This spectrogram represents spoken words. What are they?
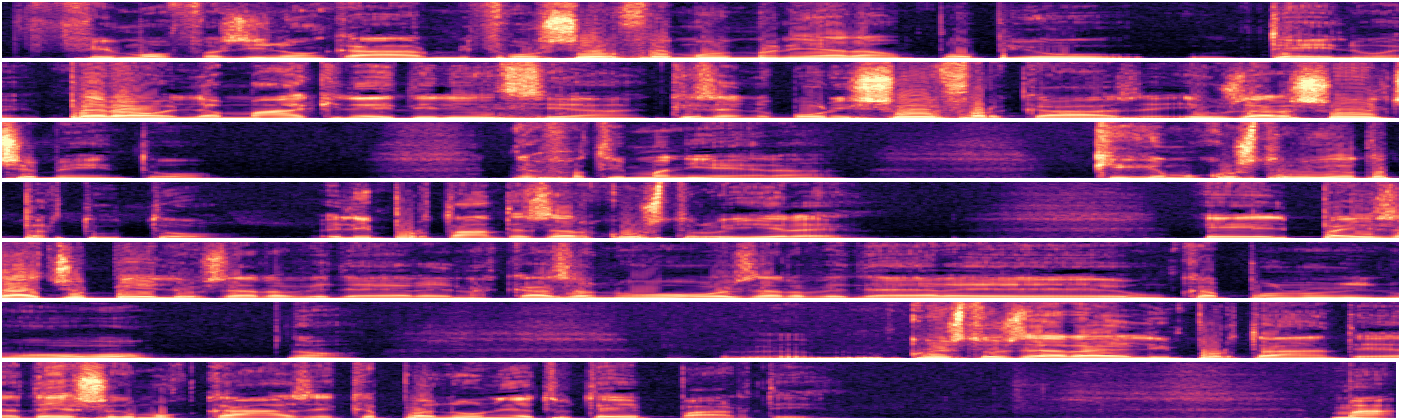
femo fasino anche armi, forse lo femo in maniera un po' più tenue, però la macchina edilizia, che sono buoni solo a far case e usare solo il cemento, l'ha fatto in maniera che abbiamo costruito dappertutto. E l'importante è costruire. E il paesaggio bello è vedere una casa nuova, è vedere un capannone nuovo, no. Ehm, questo era l'importante, adesso abbiamo case e capannoni da tutte le parti, ma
